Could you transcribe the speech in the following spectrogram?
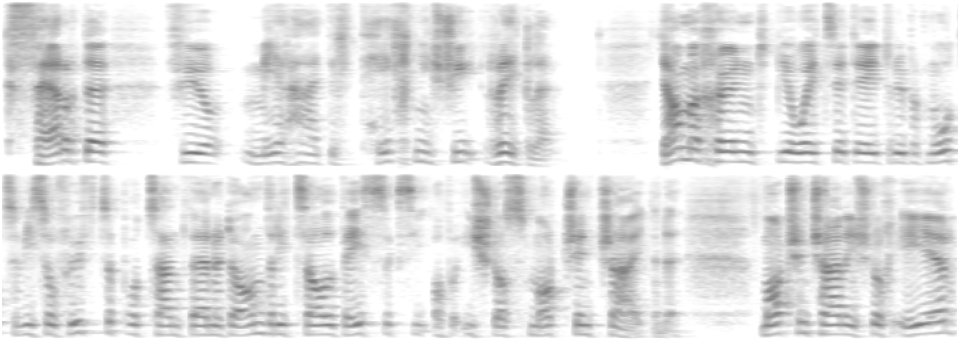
gefährden für mehrheitlich technische Regeln. Ja, man könnte bei OECD darüber motzen, wieso 15% wäre eine andere Zahl besser gewesen, aber ist das Matchentscheidende? Matchentscheidend ist doch eher,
